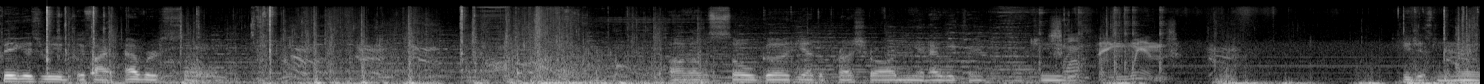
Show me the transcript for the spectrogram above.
Biggest read if I ever saw. Oh, that was so good. He had the pressure on me and everything. Jesus. Swamp Thing wins. He just knew.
